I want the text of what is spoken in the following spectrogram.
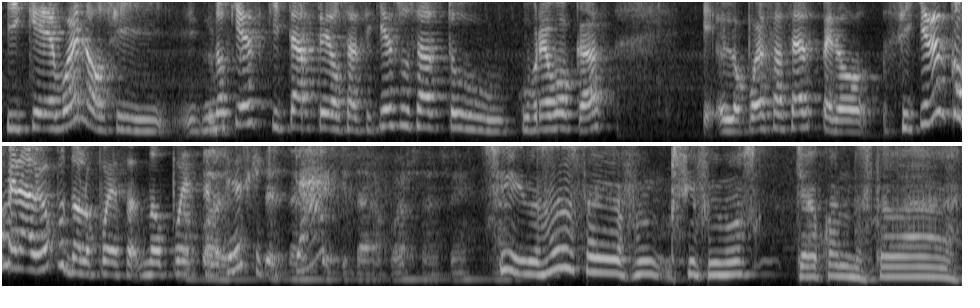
y que, bueno, si no quieres quitarte, o sea, si quieres usar tu cubrebocas, eh, lo puedes hacer, pero si quieres comer algo, pues no lo puedes, no puedes, No te lo tienes que te quitar. tienes que quitar a fuerza, sí. Sí, nosotros todavía fu- sí fuimos ya cuando estaba,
